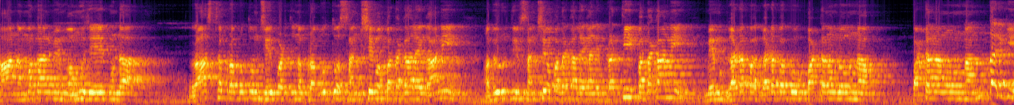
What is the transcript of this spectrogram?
ఆ నమ్మకాన్ని మేము అమ్ము చేయకుండా రాష్ట్ర ప్రభుత్వం చేపడుతున్న ప్రభుత్వ సంక్షేమ పథకాలే కానీ అభివృద్ధి సంక్షేమ పథకాలే కానీ ప్రతి పథకాన్ని మేము గడప గడపకు పట్టణంలో ఉన్న పట్టణంలో ఉన్న అందరికీ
